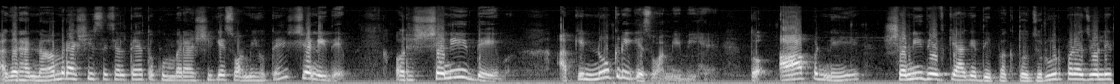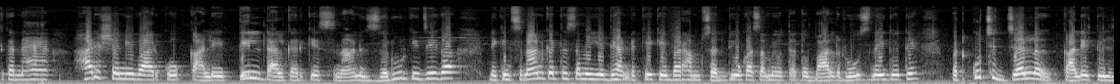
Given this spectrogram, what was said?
अगर हम नाम राशि से चलते हैं तो कुंभ राशि के स्वामी होते हैं शनिदेव। और शनिदेव आपकी नौकरी के स्वामी भी हैं। तो आपने शनि देव के आगे दीपक तो ज़रूर प्रज्वलित करना है। हर शनिवार को काले तिल डाल करके स्नान ज़रूर कीजिएगा। लेकिन स्नान करते समय ये ध्यान रखिए, कई बार हम सर्दियों का समय होता है तो बाल रोज नहीं धोते बट कुछ जल, काले तिल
